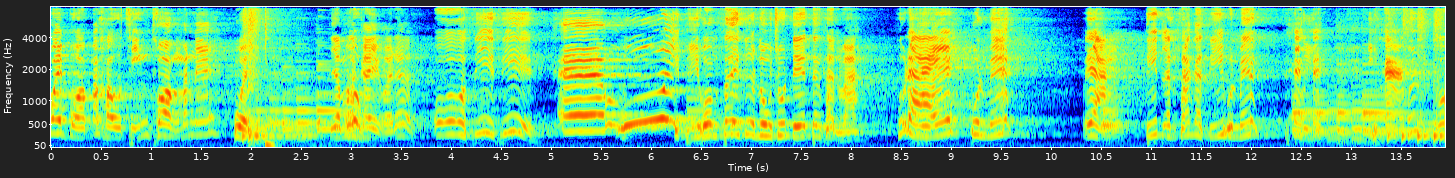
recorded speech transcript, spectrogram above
ปล่อยปอบมาเข้าสิงท้องมันแน่เว้ย อย่ามาใกล้ข่อยเด้อโอ้ซี่ซี่เอ้วอุ้ยผีโฮมไส้คือนุ่งชุดเดทจังสันวะผู้ใดคุณแม่ไปหยังติดอันสังกะสีคุณแม่อีห่ามึงโอ้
